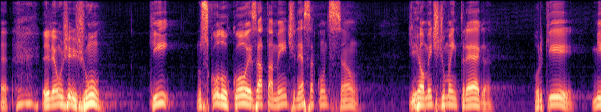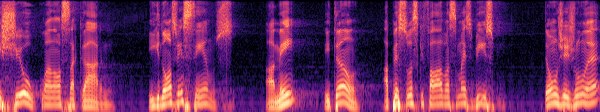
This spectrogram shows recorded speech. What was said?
Ele é um jejum que nos colocou exatamente nessa condição de realmente de uma entrega, porque mexeu com a nossa carne e nós vencemos. Amém? Então, há pessoas que falavam assim, mas bispo, então o jejum é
